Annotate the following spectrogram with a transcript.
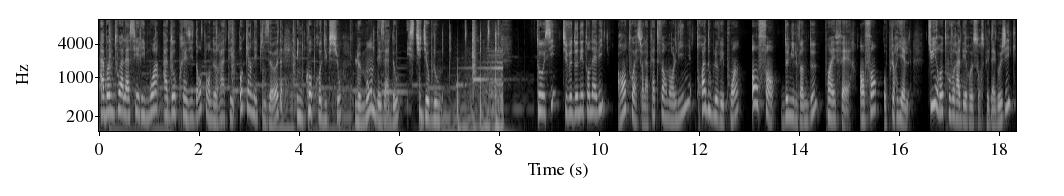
Abonne-toi à la série Moi, ado président pour ne rater aucun épisode, une coproduction Le Monde des ados et Studio Bloom. Toi aussi, tu veux donner ton avis? Rends-toi sur la plateforme en ligne www.enfant2022.fr, enfant au pluriel. Tu y retrouveras des ressources pédagogiques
